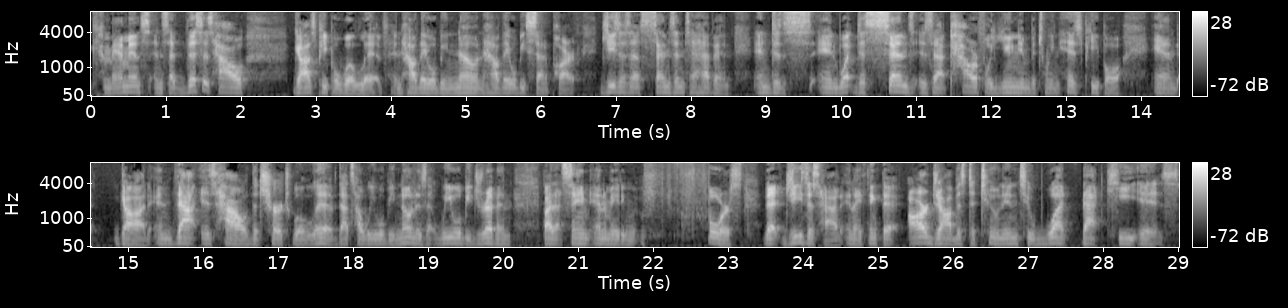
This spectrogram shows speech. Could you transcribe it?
commandments and said this is how God's people will live and how they will be known, how they will be set apart. Jesus ascends into heaven, and des- and what descends is that powerful union between His people and God, and that is how the church will live. That's how we will be known. Is that we will be driven by that same animating force that Jesus had, and I think that our job is to tune into what that key is.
